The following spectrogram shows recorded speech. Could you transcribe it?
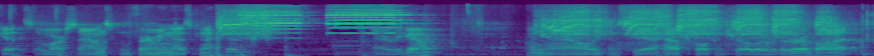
get some more sounds confirming that it's connected. There we go. And now we can see I have full control over the robot.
